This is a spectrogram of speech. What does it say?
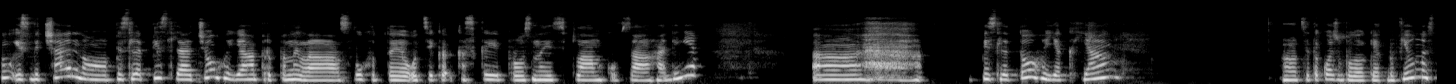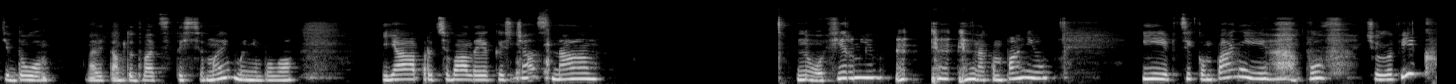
Ну і, звичайно, після після чого я припинила слухати оці казки про знизь планку взагалі. А, Після того, як я, це також було якби в юності, до навіть там до 27 мені було, я працювала якийсь час на ну, фірмі на компанію. І в цій компанії був чоловік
